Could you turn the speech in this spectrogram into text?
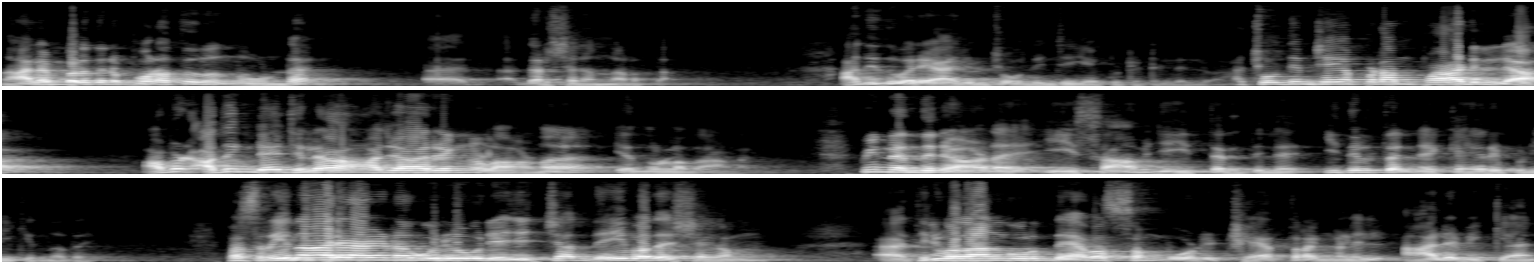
നാലമ്പലത്തിന് പുറത്ത് നിന്നുകൊണ്ട് ദർശനം നടത്താം. അതിതുവരെ ആരും ചോദ്യം ചെയ്യപ്പെട്ടിട്ടില്ലല്ലോ. ആ ചോദ്യം ചെയ്യപ്പെടാൻ പാടില്ല. അവ അതിന്റെ ചില ആചാരങ്ങളാണ് എന്നുള്ളതാണ്. പിന്നെന്തിനാണ് ഈ സ്വാമിജി ഇത്തരത്തിൽ ഇതിൽ തന്നെ കയറി പിടിക്കുന്നത്? ഇപ്പം ശ്രീനാരായണ ഗുരു രചിച്ച ദൈവദശകം തിരുവിതാംകൂർ ദേവസ്വം ബോർഡ് ക്ഷേത്രങ്ങളിൽ ആലപിക്കാൻ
